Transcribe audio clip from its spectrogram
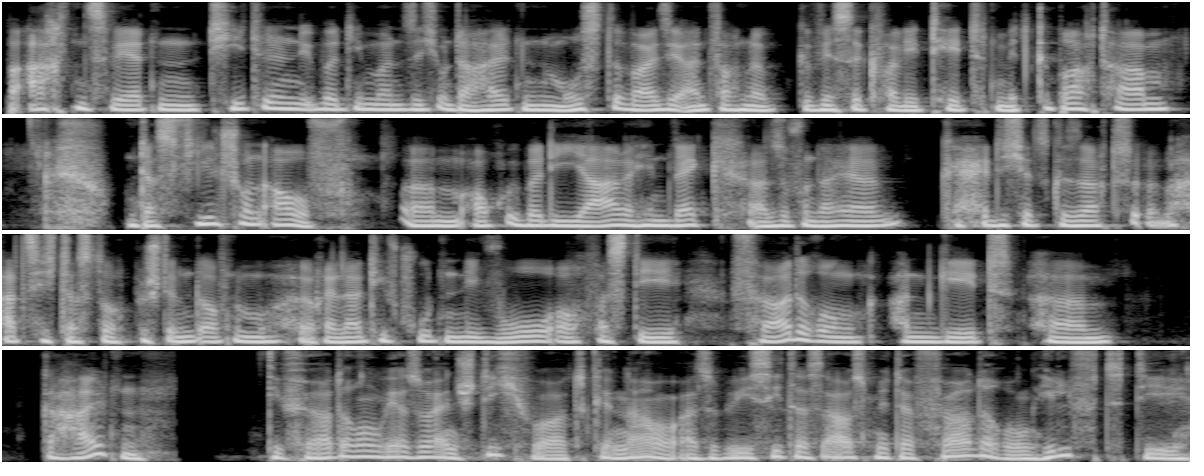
beachtenswerten Titeln, über die man sich unterhalten musste, weil sie einfach eine gewisse Qualität mitgebracht haben. Und das fiel schon auf ähm, auch über die Jahre hinweg. Also von daher hätte ich jetzt gesagt, hat sich das doch bestimmt auf einem relativ guten Niveau, auch was die Förderung angeht, ähm, gehalten. Die Förderung wäre so ein Stichwort, genau. Also wie sieht das aus mit der Förderung? Hilft die?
